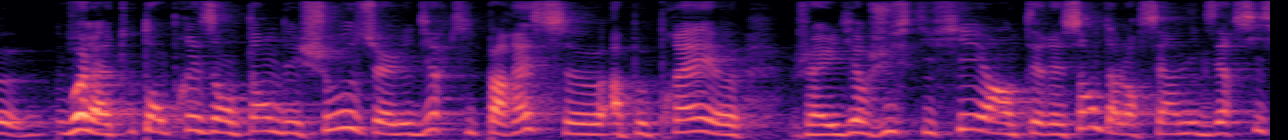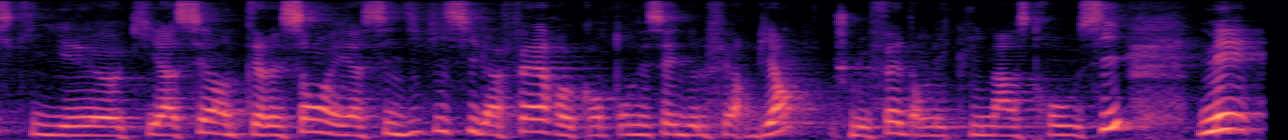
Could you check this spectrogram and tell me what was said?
Euh, voilà, tout en présentant des choses, j'allais dire, qui paraissent euh, à peu près, euh, j'allais dire, justifiées intéressantes. Alors c'est un exercice qui est, qui est assez intéressant et assez difficile à faire quand on essaye de le faire bien. Je le fais dans mes climats astro aussi. Mais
